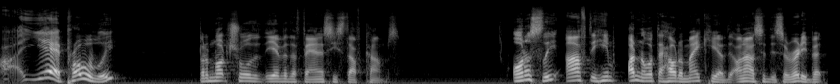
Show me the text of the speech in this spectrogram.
Uh, yeah, probably. But I'm not sure that the, ever the fantasy stuff comes. Honestly, after him, I don't know what the hell to make here. I know I said this already, but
